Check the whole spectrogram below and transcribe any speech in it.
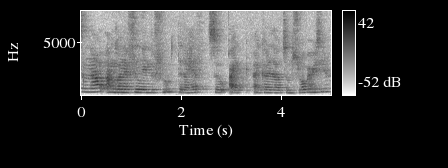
so now I'm gonna fill in the fruit that I have. So I, I cut out some strawberries here.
